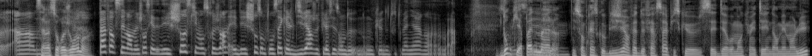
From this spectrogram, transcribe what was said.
euh, un- Ça va se rejoindre? Pas forcément, mais je pense qu'il y a des choses qui vont se rejoindre et des choses dont on sait qu'elles divergent depuis la saison 2. Donc euh, de toute manière, euh, voilà. Donc il n'y a pas de mal. Ils sont presque obligés en fait de faire ça puisque c'est des romans qui ont été énormément lus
